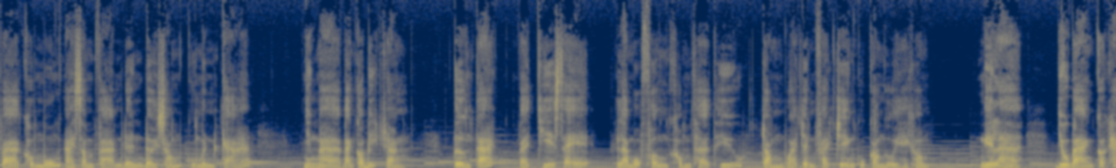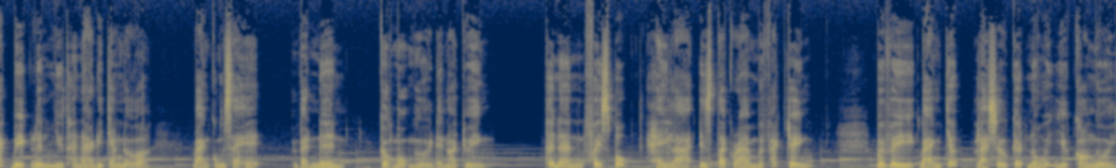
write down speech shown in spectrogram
và không muốn ai xâm phạm đến đời sống của mình cả. Nhưng mà bạn có biết rằng, tương tác và chia sẻ là một phần không thể thiếu trong quá trình phát triển của con người hay không? Nghĩa là, dù bạn có khác biệt đến như thế nào đi chăng nữa, bạn cũng sẽ và nên cần một người để nói chuyện. Thế nên facebook hay là instagram mới phát triển? Bởi vì bản chất là sự kết nối giữa con người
